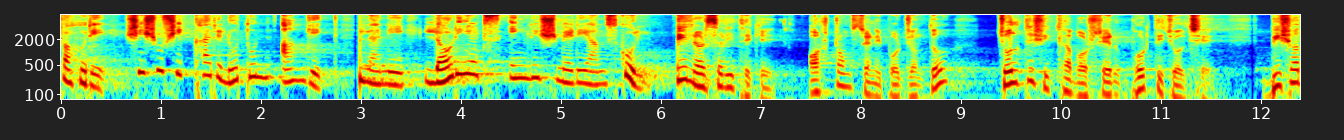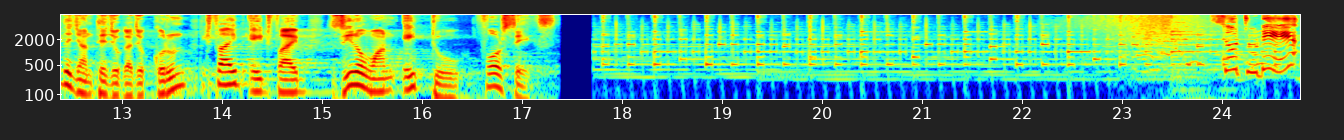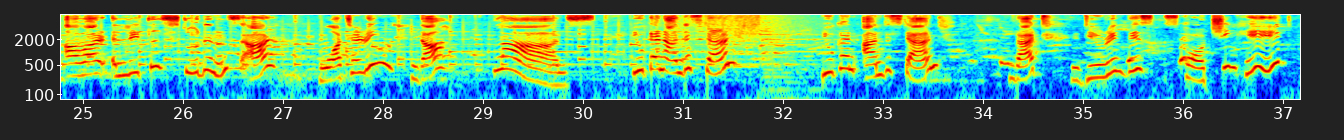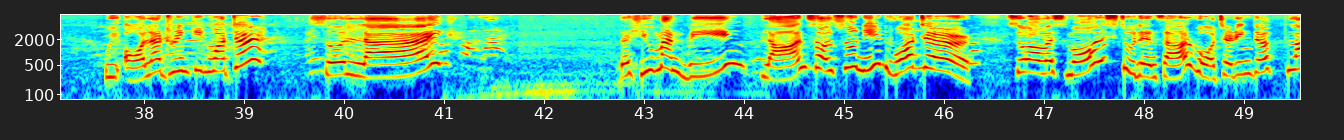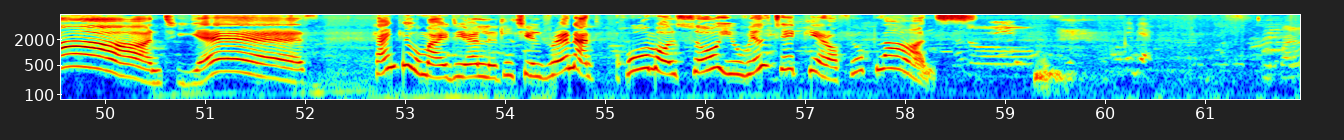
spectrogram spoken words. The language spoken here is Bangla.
শহরে শিশু শিক্ষার নতুন আঙ্গিক Kalyani laureates English medium school. Pre nursery থেকে অষ্টম শ্রেণি পর্যন্ত চলতি শিক্ষাবর্ষের ভর্তি চলছে। বিশদে জানতে যোগাযোগ করুন five eight five zero one eight two four six So today our little students are watering the plants. You can understand you can understand that during this scorching heat we all are drinking water. So like the human being plants also need water. So our small students are watering the plant. Yes. Thank you, my dear little children. At home also, you will take care of your plants.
